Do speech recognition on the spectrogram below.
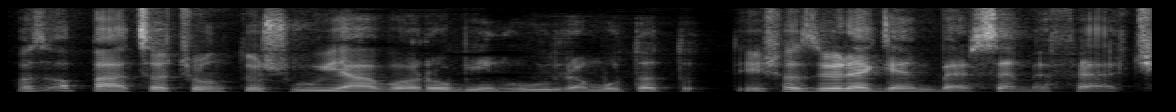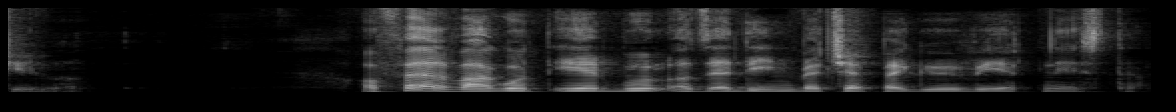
Az apáca csontos ujjával Robin Hoodra mutatott, és az öreg ember szeme felcsillant. A felvágott érből az edénybe csepegő vért nézte.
